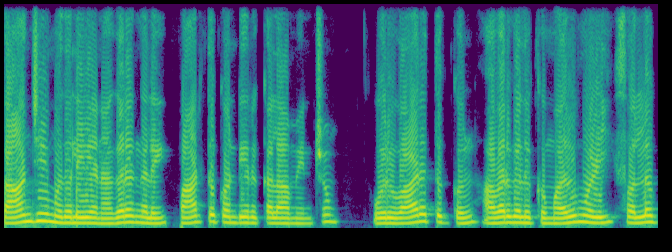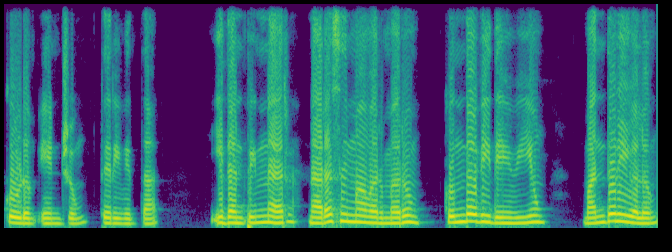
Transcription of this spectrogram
காஞ்சி முதலிய நகரங்களை பார்த்து கொண்டிருக்கலாம் என்றும் ஒரு வாரத்துக்குள் அவர்களுக்கு மறுமொழி சொல்லக்கூடும் என்றும் தெரிவித்தார். இதன் பின்னர் நரசிம்மவர்மரும் குந்தவி தேவியும் மந்திரிகளும்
